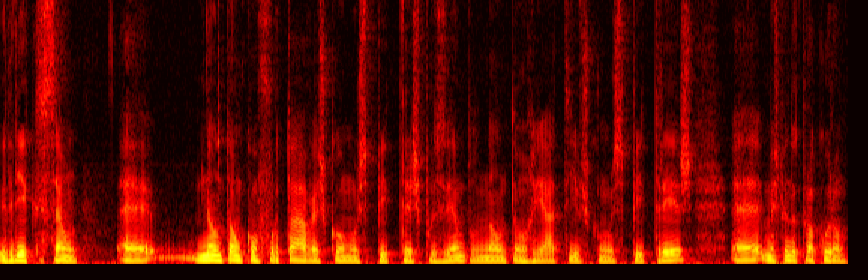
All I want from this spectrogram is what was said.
eu diria que são não tão confortáveis como o Speed 3, por exemplo, não tão reativos como o Speed 3, uh, mas do que procuram.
